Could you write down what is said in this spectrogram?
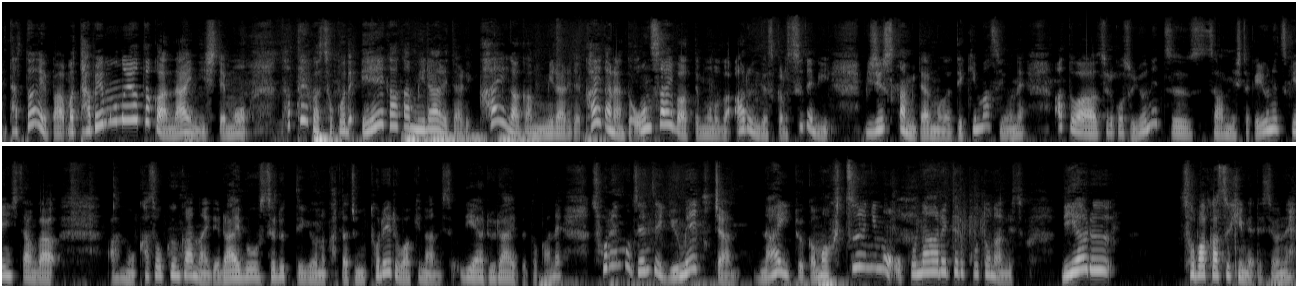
例えば、まあ、食べ物屋とかはないにしても、例えばそこで映画が見られたり、絵画が見られたり、絵画なんてオンサイバーってものがあるんですから、すでに美術館みたいなものができますよね。あとは、それこそ、米津さんでしたっけ？米津玄師さんが、あの、仮想空間内でライブをするっていうような形も取れるわけなんですよ。リアルライブとかね。それも全然夢じゃないというか、まあ普通にもう行われてることなんですよ。リアルそばかす姫ですよね。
